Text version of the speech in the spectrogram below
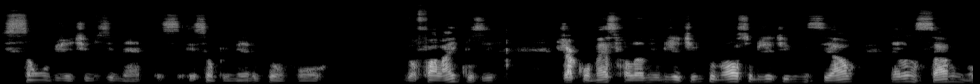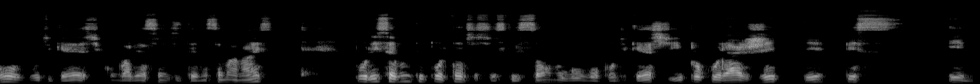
que são objetivos e metas. Esse é o primeiro que eu vou, vou falar, inclusive. Já começo falando em objetivo, que o nosso objetivo inicial é lançar um novo podcast com variações de temas semanais. Por isso é muito importante a sua inscrição no Google Podcast e procurar GP GPPCM.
